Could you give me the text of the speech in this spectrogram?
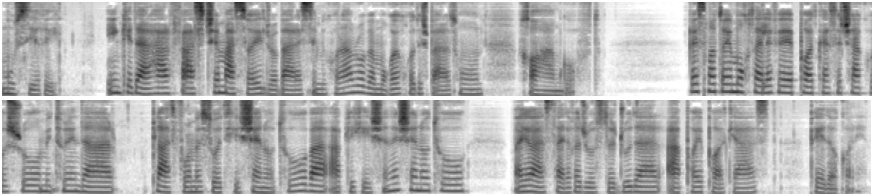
موسیقی. اینکه در هر فصل چه مسائل رو بررسی می‌کنم رو به موقع خودش براتون خواهم گفت. قسمت های مختلف پادکست چکش رو می‌تونید در پلتفرم صوتی شنوتو و اپلیکیشن شنوتو و یا از طریق جستجو در اپ های پادکست پیدا کنید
